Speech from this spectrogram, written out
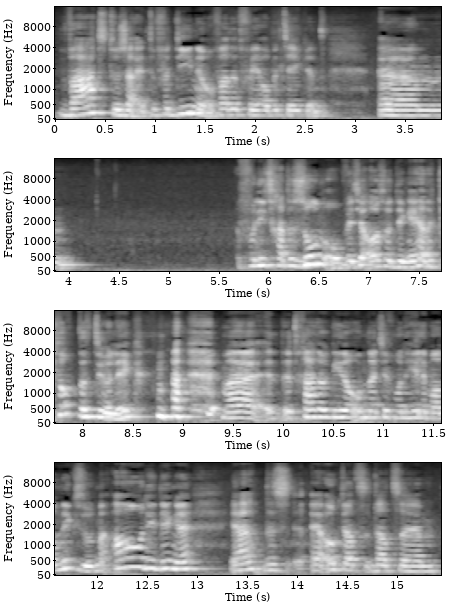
waard te zijn, te verdienen, of wat het voor jou betekent. Um, voor niets gaat de zon op, weet je, al zo'n dingen. Ja, dat klopt natuurlijk. maar, het gaat ook niet om dat je gewoon helemaal niks doet. Maar al die dingen, ja, dus uh, ook dat, dat, um,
